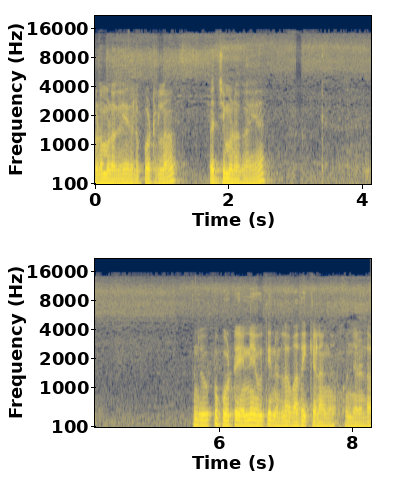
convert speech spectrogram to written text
குடமிளகாயை இதில் போட்டுடலாம். பஜ்ஜி மிளகாயை. கொஞ்சம் உப்பு போட்டு எண்ணெயை ஊற்றி நல்லா வதக்கலாங்க. கொஞ்சம் நல்லா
